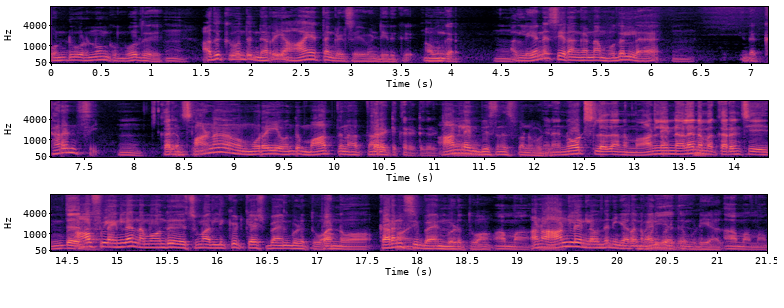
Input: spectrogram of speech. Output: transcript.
கொண்டு வரணுங்கும் போது அதுக்கு வந்து நிறைய ஆயத்தங்கள் செய்ய வேண்டியிருக்கு அவங்க. அதுல என்ன செய்றாங்கன்னா முதல்ல இந்த கரன்சி கரன்சி பண முறையை வந்து மாத்தினா தான் correct correct correct online business பண்ண முடியும். ஏன்னா நோட்ஸ்ல தான் நம்ம ஆன்லைன்னால நம்ம கரன்சி இந்த ஆஃப்லைன்ல நம்ம வந்து சும்மா லிக்விட் கேஷ் பயன்படுத்துவோம். பண்ணுவோம். கரன்சி பயன்படுத்துவோம். ஆமா ஆனா ஆன்லைன்ல வந்து நீங்க அதை பயன்படுத்த முடியாது. ஆமா ஆமா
